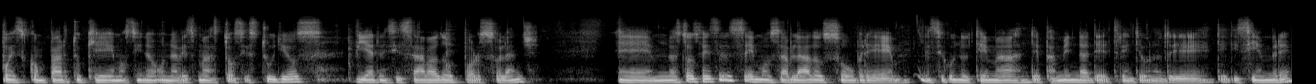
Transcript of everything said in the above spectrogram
pues comparto que hemos tenido una vez más dos estudios, viernes y sábado por Solange. Em, las dos veces hemos hablado sobre el segundo tema de Pamenda del 31 de, diciembre.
